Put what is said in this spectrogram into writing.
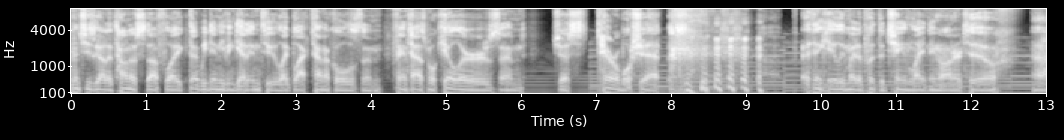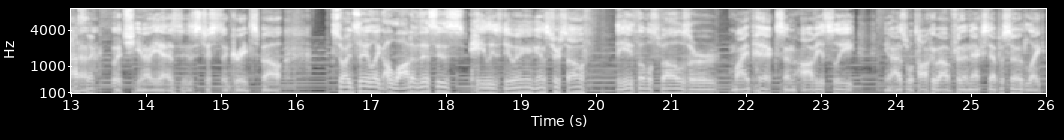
And she's got a ton of stuff like that we didn't even get into, like black tentacles and phantasmal killers and just terrible shit. Uh, I think Haley might have put the chain lightning on her too. Uh, which, you know, yeah, is, is just a great spell. So I'd say like a lot of this is Haley's doing against herself. The eighth level spells are my picks, and obviously, you know, as we'll talk about for the next episode, like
